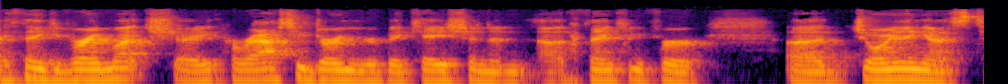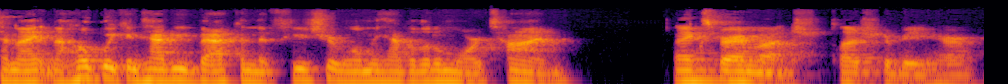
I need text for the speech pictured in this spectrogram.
I, thank you very much. I harassed you during your vacation and uh, thank you for uh, joining us tonight. And I hope we can have you back in the future when we have a little more time. Thanks very much. Pleasure to be here.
